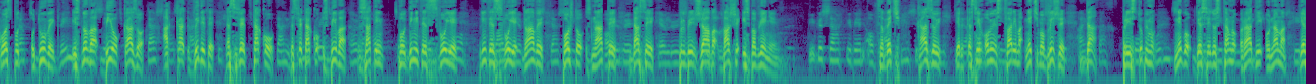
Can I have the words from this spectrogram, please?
gospod od uvek iznova bio kazao, a kad vidite da se sve tako, da sve tako zbiva, zatim podignite svoje Podignite svoje glave, pošto znate da se približava vaše izbavljenje Sam već kazao, jer ka svim ovim stvarima nećemo bliže da pristupimo, nego gdje se jednostavno radi o nama, jer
